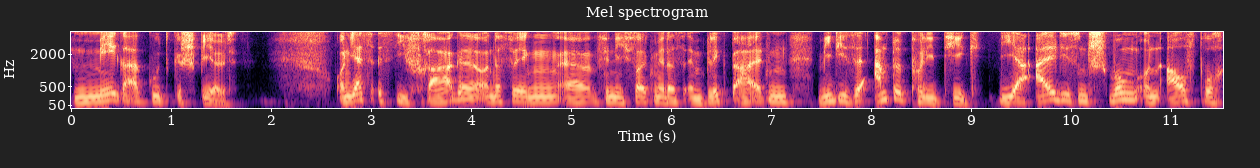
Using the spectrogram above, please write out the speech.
mega gut gespielt. Und jetzt ist die Frage, und deswegen äh, finde ich, sollten wir das im Blick behalten, wie diese Ampelpolitik die ja all diesen Schwung und Aufbruch,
